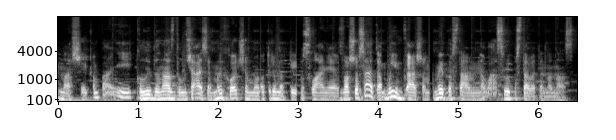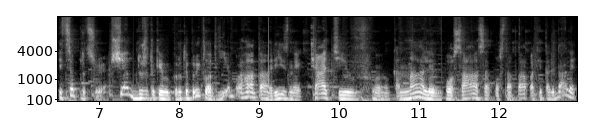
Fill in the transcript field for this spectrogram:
нашої компанії, коли до нас долучаються, ми хочемо отримати послання з вашого сайту. Ми їм кажемо, ми поставимо на вас, ви поставите на нас, і це працює. Ще дуже такий крутий приклад. Є багато різних чатів, е, каналів по SaaS, по стартапах і так далі.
